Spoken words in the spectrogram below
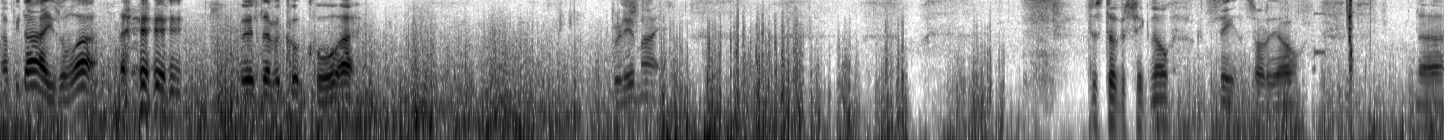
Happy days or what? First ever cut quarter. Brilliant, mate. Just dug a signal. I can see it inside of the hole. Uh,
